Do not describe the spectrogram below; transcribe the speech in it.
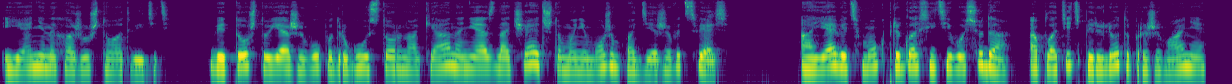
Я не нахожу, что ответить. Ведь то, что я живу по другую сторону океана, не означает, что мы не можем поддерживать связь. А я ведь мог пригласить его сюда, оплатить перелет и проживание.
